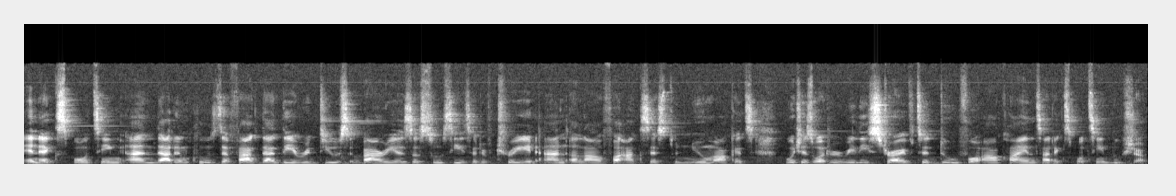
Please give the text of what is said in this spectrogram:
in exporting, and that includes the fact that they reduce barriers associated with trade and allow for access to new markets, which is what we really strive to do for our clients at Export St. Lucia.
